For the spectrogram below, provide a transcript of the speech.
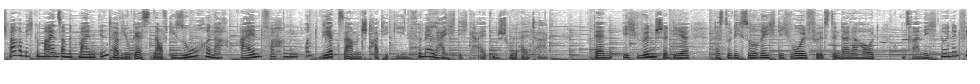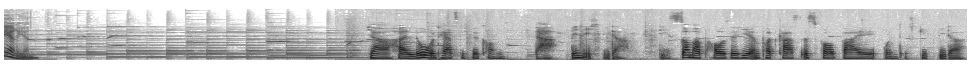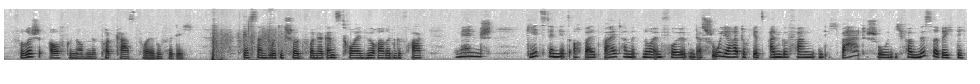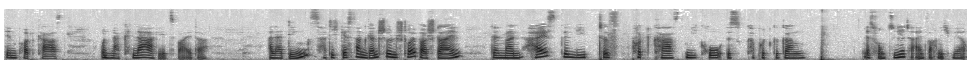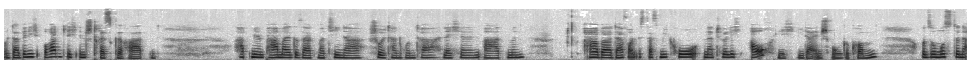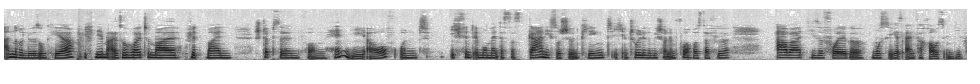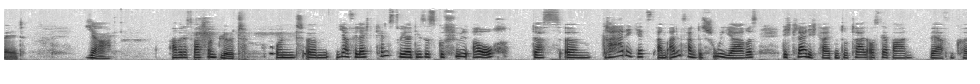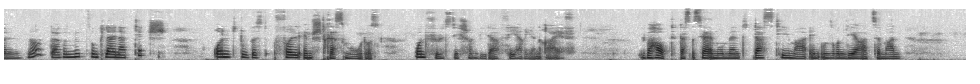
ich mache mich gemeinsam mit meinen Interviewgästen auf die Suche nach einfachen und wirksamen Strategien für mehr Leichtigkeit im Schulalltag. Denn ich wünsche dir, dass du dich so richtig wohlfühlst in deiner Haut und zwar nicht nur in den Ferien. Ja, hallo und herzlich willkommen. Da bin ich wieder. Die Sommerpause hier im Podcast ist vorbei und es gibt wieder frisch aufgenommene Podcast-Folgen für dich. Gestern wurde ich schon von einer ganz treuen Hörerin gefragt, Mensch, geht's denn jetzt auch bald weiter mit neuen Folgen? Das Schuljahr hat doch jetzt angefangen und ich warte schon, ich vermisse richtig den Podcast. Und na klar geht's weiter. Allerdings hatte ich gestern einen ganz schönen Stolperstein, denn mein heißgeliebtes Podcast-Mikro ist kaputt gegangen. Es funktionierte einfach nicht mehr und da bin ich ordentlich in Stress geraten. Hab mir ein paar Mal gesagt, Martina, Schultern runter, lächeln, atmen. Aber davon ist das Mikro natürlich auch nicht wieder in Schwung gekommen. Und so musste eine andere Lösung her. Ich nehme also heute mal mit meinen Stöpseln vom Handy auf und ich finde im Moment, dass das gar nicht so schön klingt. Ich entschuldige mich schon im Voraus dafür aber diese Folge musste jetzt einfach raus in die Welt. Ja, aber das war schon blöd. Und ähm, ja, vielleicht kennst du ja dieses Gefühl auch, dass ähm, gerade jetzt am Anfang des Schuljahres dich Kleinigkeiten total aus der Bahn werfen können. Ne? Da genügt so ein kleiner Titsch und du bist voll im Stressmodus und fühlst dich schon wieder ferienreif überhaupt, das ist ja im Moment das Thema in unseren Lehrerzimmern.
